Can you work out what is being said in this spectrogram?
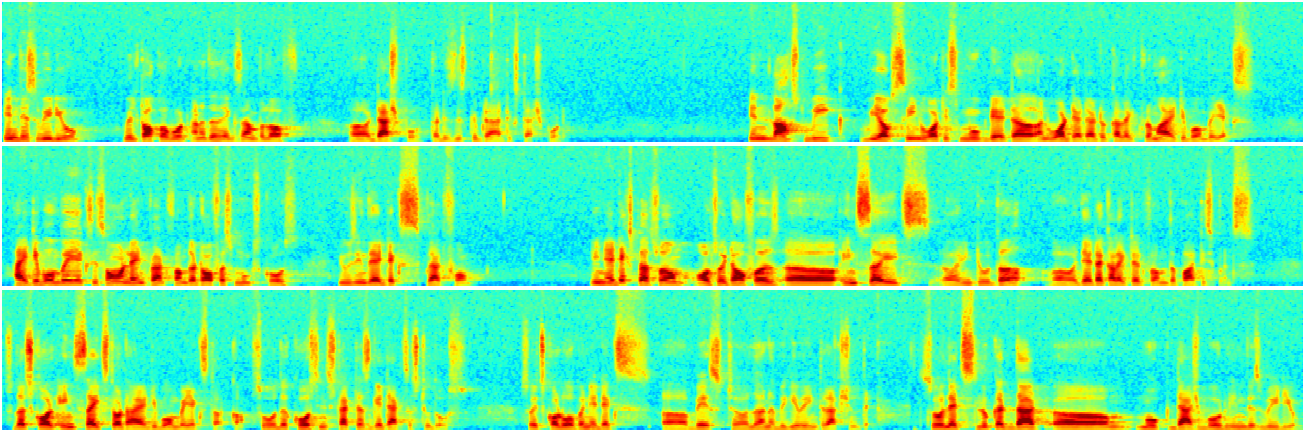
In this video we will talk about another example of uh, dashboard that is the descriptive analytics dashboard. In last week we have seen what is MOOC data and what data to collect from IIT Bombay X. IIT Bombay X is an online platform that offers MOOCs course using the edX platform. In edX platform also it offers uh, insights uh, into the uh, data collected from the participants. So, that is called insights.iitbombayx.com. So, the course instructors get access to those. So, it is called open edX uh, based uh, learner behavior interaction thing. So, let us look at that um, MOOC dashboard in this video.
